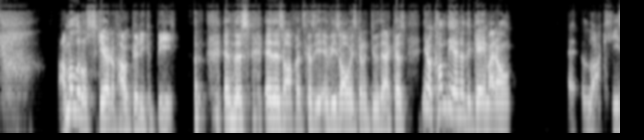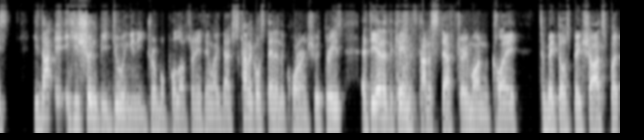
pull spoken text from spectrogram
I'm a little scared of how good he could be in this in this offense because if he's always going to do that, because you know, come the end of the game, I don't eh, look. He's he's not he shouldn't be doing any dribble pull ups or anything like that. Just kind of go stand in the corner and shoot threes. At the end of the game, it's kind of Steph, Draymond, and Klay to make those big shots. But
